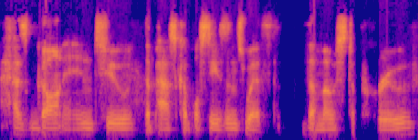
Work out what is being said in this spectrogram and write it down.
has gone into the past couple seasons with the most to prove,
